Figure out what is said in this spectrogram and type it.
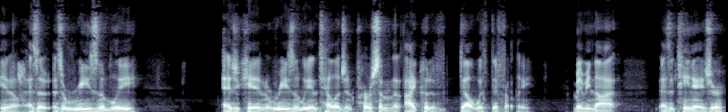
you know, as a as a reasonably educated and reasonably intelligent person that I could have dealt with differently. Maybe not as a teenager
